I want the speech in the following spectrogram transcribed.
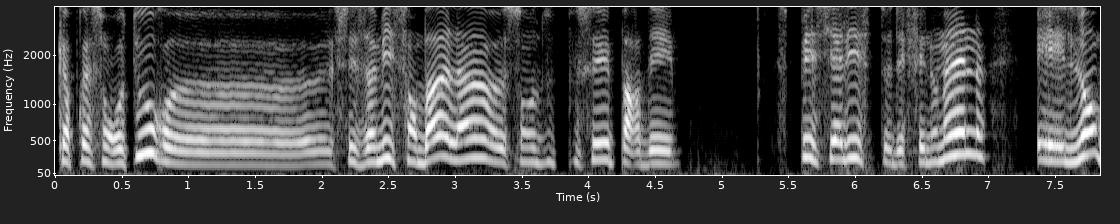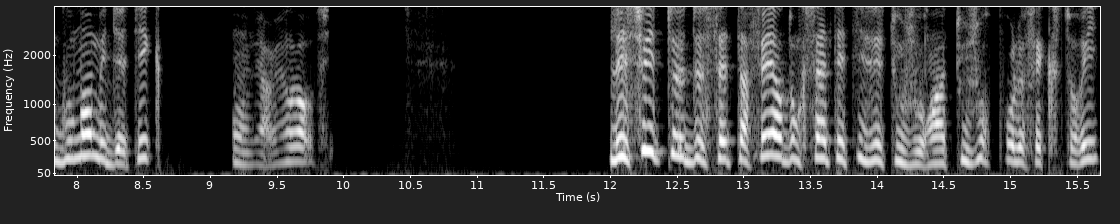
qu'après son retour, euh, ses amis s'emballent, hein, sans doute poussés par des spécialistes des phénomènes et l'engouement médiatique. On y reviendra aussi. Les suites de cette affaire, donc synthétisées toujours, hein, toujours pour le Fake Story,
